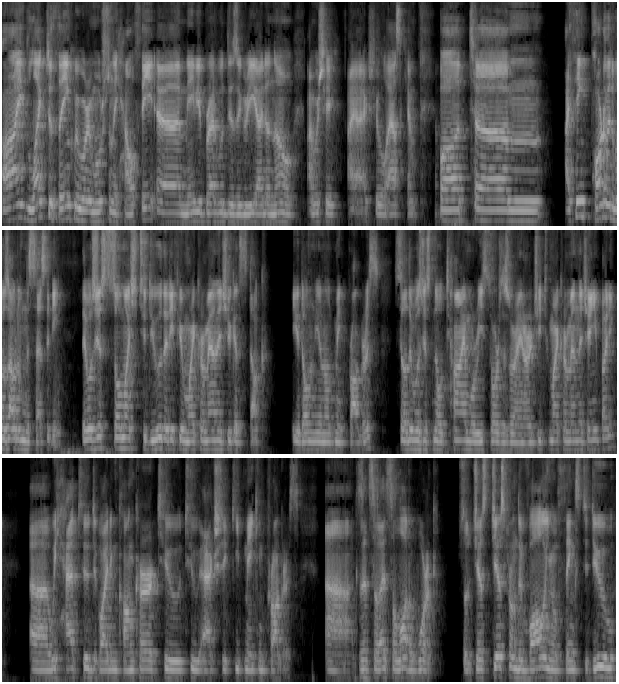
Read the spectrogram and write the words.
I'd like to think we were emotionally healthy. Uh, maybe Brad would disagree. I don't know. I wish he, I actually will ask him. But um, I think part of it was out of necessity. There was just so much to do that if you micromanage, you get stuck. You don't, you not make progress. So there was just no time or resources or energy to micromanage anybody. Uh, we had to divide and conquer to to actually keep making progress because uh, that's a, that's a lot of work. So just just from the volume of things to do,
